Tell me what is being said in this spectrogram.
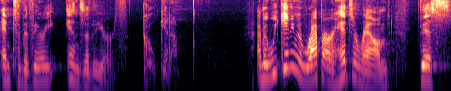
and to the very ends of the earth. Go get them. I mean, we can't even wrap our heads around this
